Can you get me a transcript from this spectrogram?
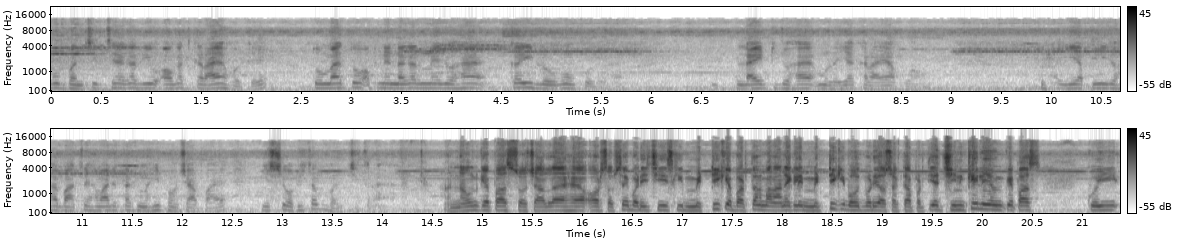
वो वंचित थे अगर ये अवगत कराए होते तो मैं तो अपने नगर में जो है कई लोगों को जो है लाइट जो है मुहैया कराया हुआ हूँ। ये अपनी जो है बातें हमारे तक नहीं पहुँचा पाए जिससे अभी तक वंचित रहे न उनके पास शौचालय है और सबसे बड़ी चीज़ की मिट्टी के बर्तन बनाने के लिए मिट्टी की बहुत बड़ी आवश्यकता पड़ती है। जिनके लिए उनके पास कोई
